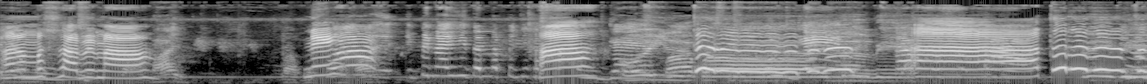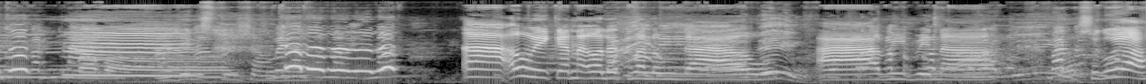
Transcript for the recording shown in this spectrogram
Anong masasabi mo? Ni? Ipinahitan na pwede ka. Oil. Ah, Ah, uwi ka na ulit malunggaw. Ah, bibi na. Oh, si kuya.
